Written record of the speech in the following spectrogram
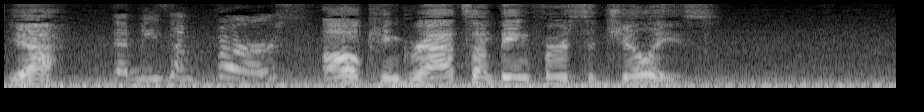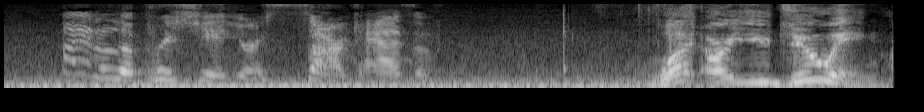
Yeah. That means I'm first. Oh, congrats on being first at Chili's. I don't appreciate your sarcasm. What are you doing?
